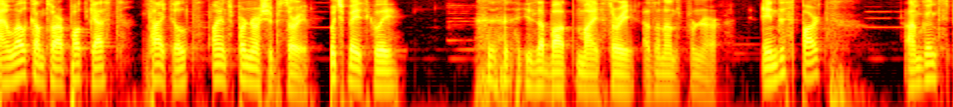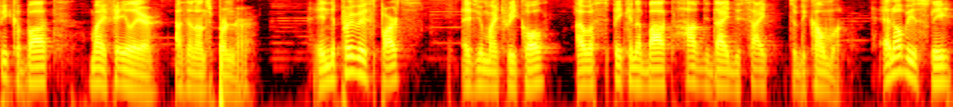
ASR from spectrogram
and welcome to our podcast titled My Entrepreneurship Story, which basically is about my story as an entrepreneur. In this part, I'm going to speak about my failure as an entrepreneur. In the previous parts, as you might recall, I was speaking about how did I decide to become one. And obviously,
